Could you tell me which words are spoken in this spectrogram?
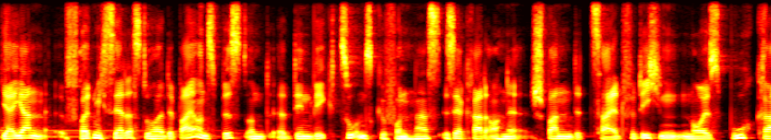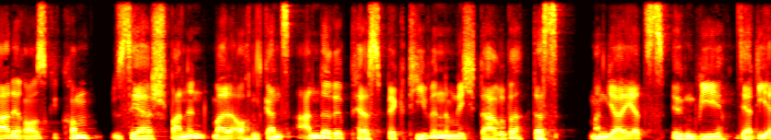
Ja, Jan, freut mich sehr, dass du heute bei uns bist und äh, den Weg zu uns gefunden hast. Ist ja gerade auch eine spannende Zeit für dich. Ein neues Buch gerade rausgekommen. Sehr spannend, mal auch eine ganz andere Perspektive, nämlich darüber, dass man ja jetzt irgendwie, ja, die,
